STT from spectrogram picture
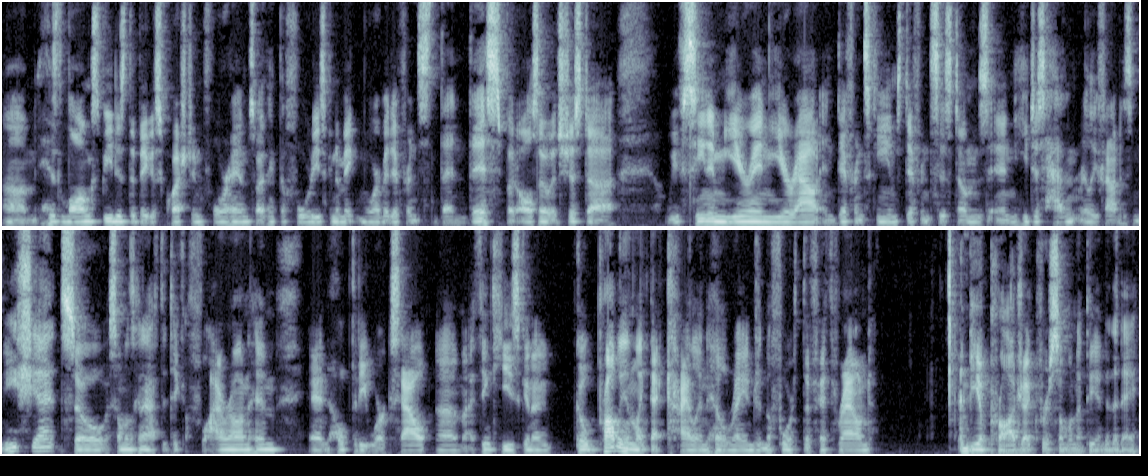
Um, his long speed is the biggest question for him, so I think the 40 is going to make more of a difference than this but also it's just uh, we've seen him year in year out in different schemes, different systems, and he just hasn't really found his niche yet. So someone's gonna have to take a flyer on him and hope that he works out. Um, I think he's gonna go probably in like that Kylan Hill range in the fourth to fifth round and be a project for someone at the end of the day.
